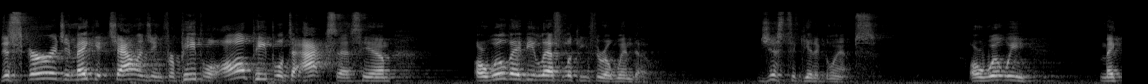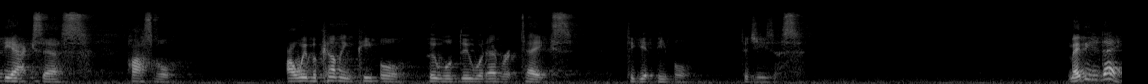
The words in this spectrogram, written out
discourage and make it challenging for people, all people, to access Him? Or will they be left looking through a window just to get a glimpse? Or will we make the access possible? Are we becoming people who will do whatever it takes to get people to Jesus? Maybe today.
